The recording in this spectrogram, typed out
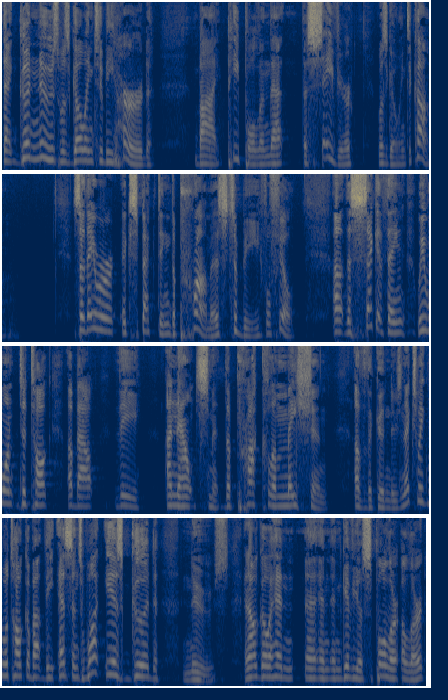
That good news was going to be heard by people and that the Savior was going to come. So they were expecting the promise to be fulfilled. Uh, the second thing we want to talk about the announcement, the proclamation of the good news. Next week we'll talk about the essence. What is good news? And I'll go ahead and, and, and give you a spoiler alert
